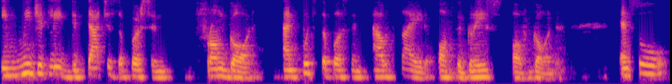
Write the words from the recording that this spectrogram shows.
immediately detaches a person from God and puts the person outside of the grace of God. And so,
